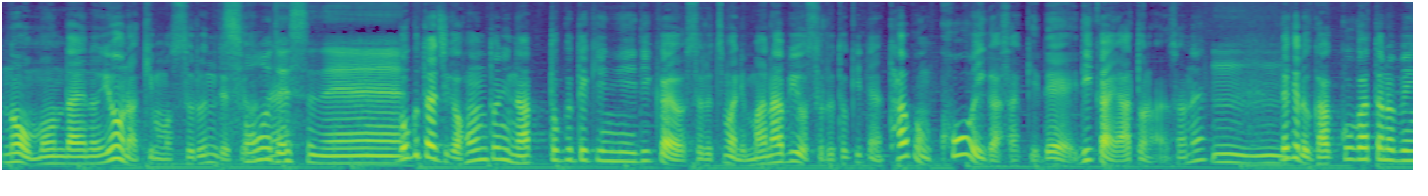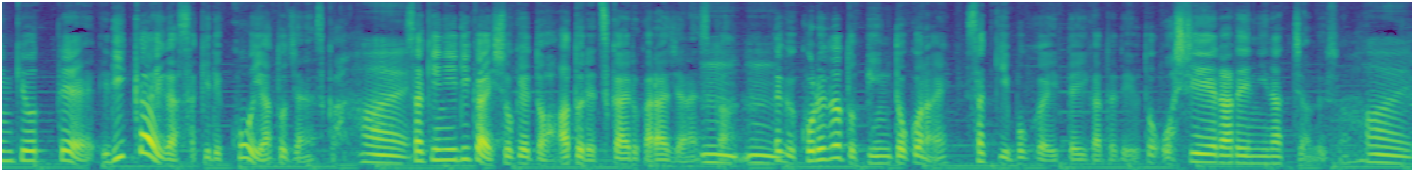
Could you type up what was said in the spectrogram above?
の問題のような気もするんですよね。そうですね。僕たちが本当に納得的に理解をするつまり学びをする時ってのは多分行為が先で理解後なんですよね。うんうん、だけど学校型の勉強って理解が先で行為後じゃないですか、はい、先に理解しとけと後で使えるからじゃないですか、うんうん、だけどこれだとピンとこない？さっき僕が言った言い方で言うと教えられになっちゃうんですよ、ね、はい、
